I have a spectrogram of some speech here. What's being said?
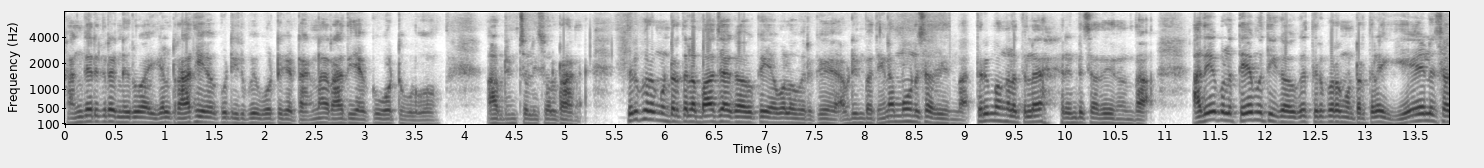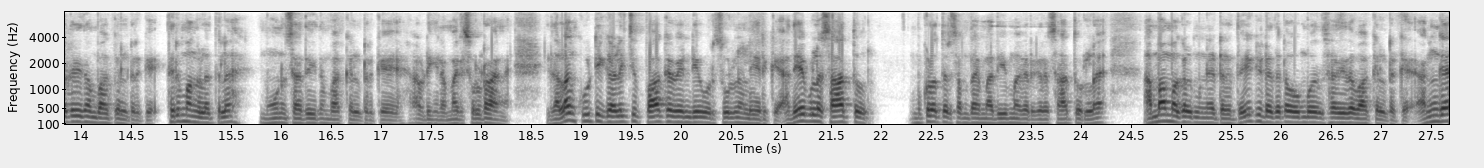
அங்கே இருக்கிற நிர்வாகிகள் ராதிகாவை கூட்டிகிட்டு போய் ஓட்டு கேட்டாங்கன்னா ராதிகாவுக்கு ஓட்டு விடுவோம் அப்படின்னு சொல்லி சொல்கிறாங்க திருப்பரங்குன்றத்தில் பாஜகவுக்கு எவ்வளவு இருக்குது அப்படின்னு பார்த்தீங்கன்னா மூணு சதவீதம் தான். திருமங்கலத்தில் ரெண்டு சதவீதம் தான். அதே போல் தேமுதிகவுக்கு திருப்பரங்குன்றத்தில் ஏழு சதவீதம் வாக்கள் இருக்குது திருமங்கலத்தில் மூணு சதவீதம் வாக்கள் இருக்குது அப்படிங்கிற மாதிரி சொல்கிறாங்க இதெல்லாம் கூட்டி கழித்து பார்க்க வேண்டிய ஒரு சூழ்நிலை இருக்குது அதே போல் சாத்தூர் முக்குளத்தர் சமுதாயம் அதிகமாக இருக்கிற சாத்தூரில் அம்மா மக்கள் முன்னேற்றத்துக்கு கிட்டத்தட்ட ஒம்பது சதவீத வாக்கள் இருக்குது அங்கே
